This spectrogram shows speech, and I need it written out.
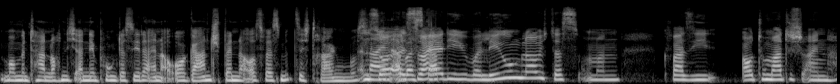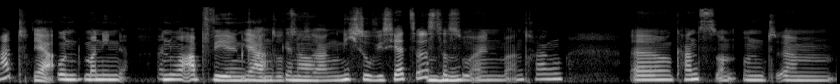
momentan noch nicht an dem Punkt, dass jeder einen Organspendeausweis mit sich tragen muss. Nein, so, aber es es war ja die Überlegung, glaube ich, dass man quasi automatisch einen hat Ja. und man ihn nur abwählen Ja, kann, genau. sozusagen. Nicht so, wie es jetzt ist, dass du einen beantragen äh, kannst. Und, und ähm,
